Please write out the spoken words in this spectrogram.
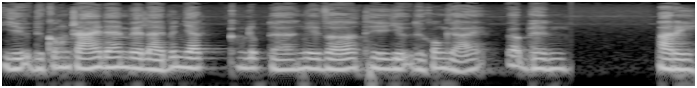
giữ đứa con trai đem về lại bên Nhật, còn lúc đó người vợ thì giữ đứa con gái ở bên Paris.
